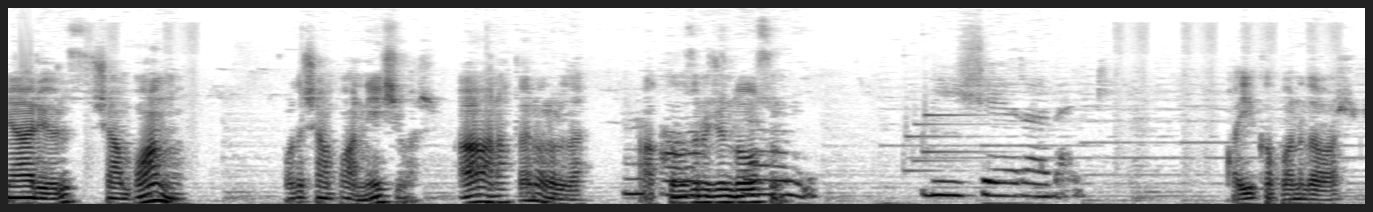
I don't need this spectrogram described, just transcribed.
Ne arıyoruz? Şampuan mı? Orada şampuan ne işi var? Aa anahtar var orada. Ha, Aklımızın ucunda olsun. alayım. Bir işe yarar belki. Ayı kapanı da var.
